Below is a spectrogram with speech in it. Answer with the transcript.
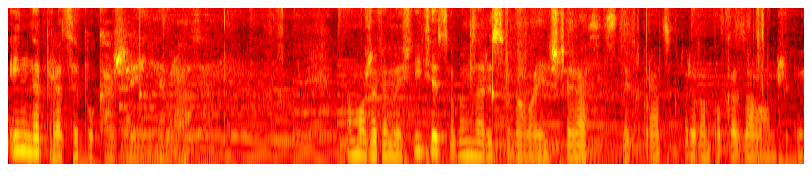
Inne prace pokażę innym razem. A może wymyślicie, co bym narysowała jeszcze raz z tych prac, które Wam pokazałam, żeby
